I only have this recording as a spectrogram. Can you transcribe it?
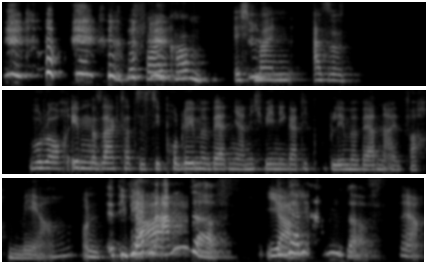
Vollkommen. Ich meine, also, wo du auch eben gesagt hast, die Probleme werden ja nicht weniger, die Probleme werden einfach mehr. Und die da, werden anders. Ja. Die werden anders. Ja.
